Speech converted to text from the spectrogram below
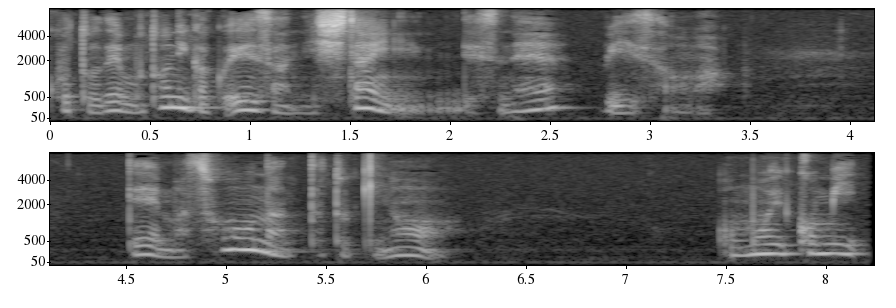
ことでもとにかく A さんにしたいんですね B さんは。で、まあ、そうなった時の思い込み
